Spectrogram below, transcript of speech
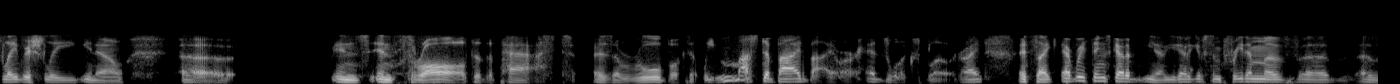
slavishly you know uh, in, enthralled to the past as a rule book that we must abide by or our heads will explode, right? It's like everything's got to, you know, you got to give some freedom of, uh, of,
